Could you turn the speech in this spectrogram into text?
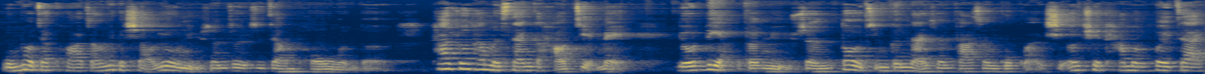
我没有在夸张，那个小六女生真的是这样 po 文的。她说她们三个好姐妹。有两个女生都已经跟男生发生过关系，而且他们会在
